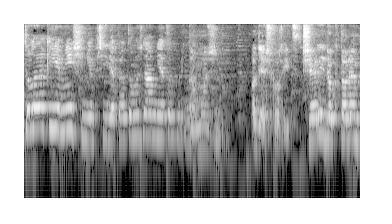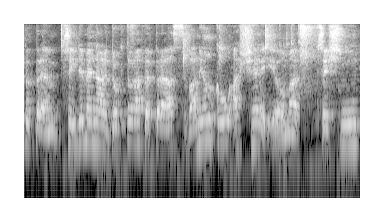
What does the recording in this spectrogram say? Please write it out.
Tohle je taky jemnější mě přijde, proto možná mě to to chutná. možný. A těžko říct. Sherry doktorem Pepperem, přejdeme na doktora Peppera s vanilkou a sherry, jo, má třešní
